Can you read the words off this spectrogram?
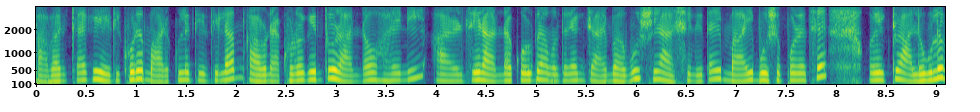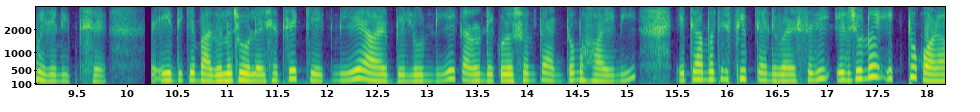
বাবানকে আগে রেডি করে মার করে দিয়ে দিলাম, কারণ এখনও কিন্তু রান্নাও হয়নি। আর যে রান্না করবে আমাদের এক জায়বাবু সে আসেনি, তাই মাই বসে পড়েছে, ও একটু আলুগুলো ভেজে নিচ্ছে। এইদিকে বাদলও চলে এসেছে কেক নিয়ে আর বেলুন নিয়ে, কারণ ডেকোরেশন তো একদম হয়নি। এটা আমাদের ফিফথ অ্যানিভার্সারি এর জন্য একটু করা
